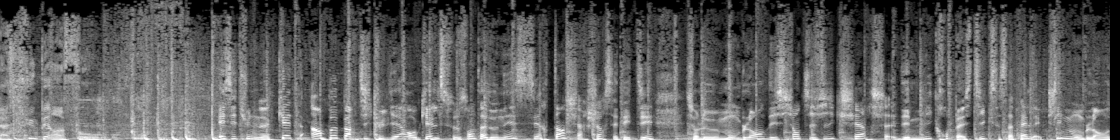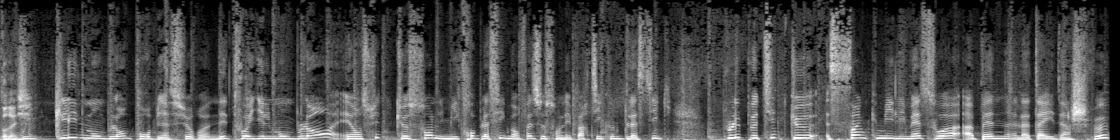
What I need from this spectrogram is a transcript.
la super info. Et c'est une quête un peu particulière auquel se sont adonnés certains chercheurs cet été. Sur le Mont Blanc, des scientifiques cherchent des microplastiques. Ça s'appelle Clean Mont Blanc, Audrey. Clean Mont Blanc pour bien sûr nettoyer le Mont Blanc. Et ensuite, que sont les microplastiques? Mais En fait, ce sont les particules plastiques plus petites que 5 mm, soit à peine la taille d'un cheveu.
